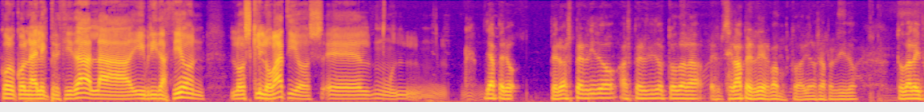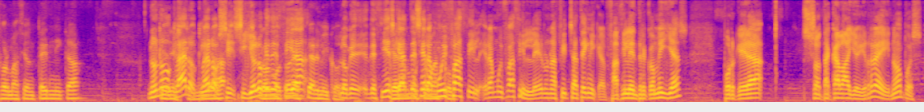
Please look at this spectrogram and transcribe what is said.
con, con la electricidad, la hibridación, los kilovatios. Ya, pero, pero has perdido, has perdido toda la. Se va a perder, vamos, todavía no se ha perdido toda la información técnica. No, no, claro, claro. Si, yo lo que decía, lo que decía es que, antes era muy fácil, era muy fácil leer una ficha técnica, fácil entre comillas, porque era sota caballo y rey, ¿no? Pues,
